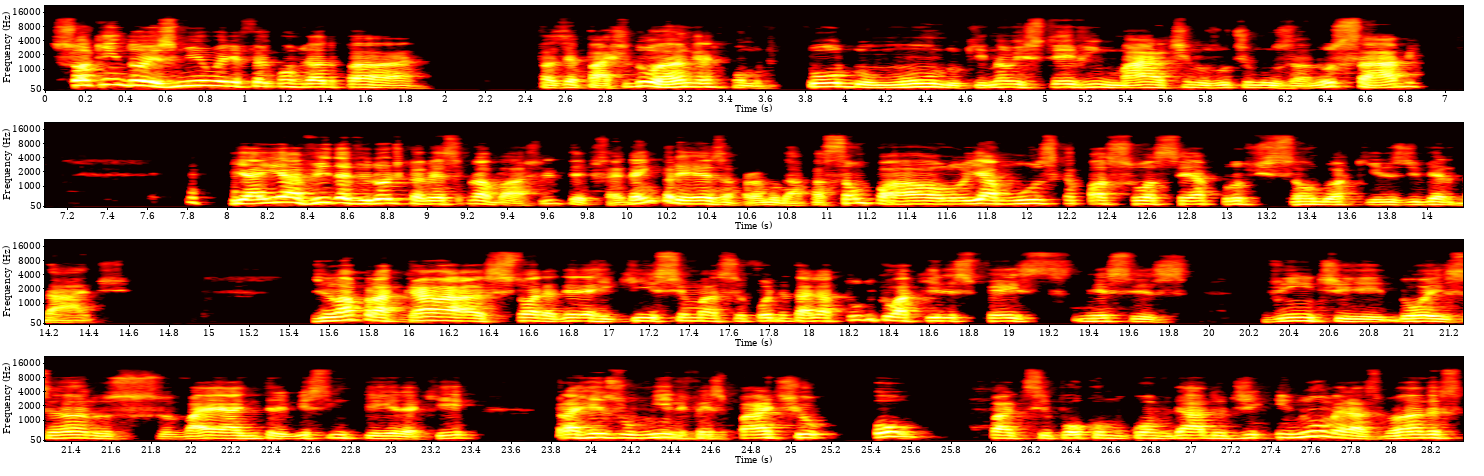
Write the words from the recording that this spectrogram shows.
Só que em 2000 ele foi convidado para fazer parte do Angra, como todo mundo que não esteve em Marte nos últimos anos sabe. E aí a vida virou de cabeça para baixo. Ele teve que sair da empresa para mudar para São Paulo e a música passou a ser a profissão do Aquiles de verdade. De lá para cá, a história dele é riquíssima. Se eu for detalhar tudo que o Aquiles fez nesses 22 anos, vai a entrevista inteira aqui. Para resumir, ele fez parte ou participou como convidado de inúmeras bandas,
